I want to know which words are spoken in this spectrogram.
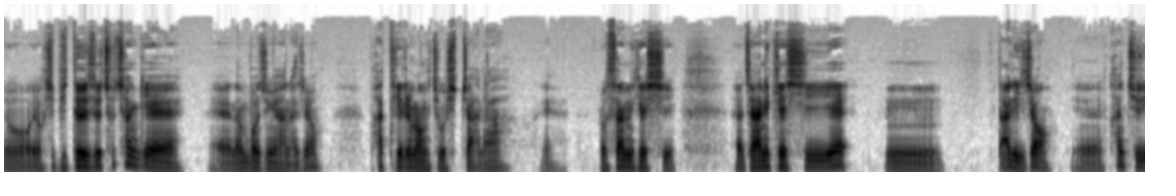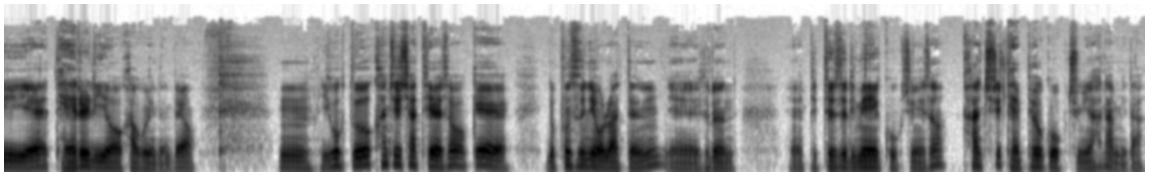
요 역시 비틀즈 초창기의 에, 넘버 중에 하나죠. 파티를 망치고 싶지 않아. 예. 로산 캐시, 어, 자니 캐시의 음, 딸이죠. 예, 칸츄리의 대를 이어가고 있는데요. 음, 이 곡도 칸츄리 차트에서 꽤 높은 순위에 올랐던 예, 그런 예, 비틀즈 리메이크 곡 중에서 칸츄리 대표곡 중에 하나입니다.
